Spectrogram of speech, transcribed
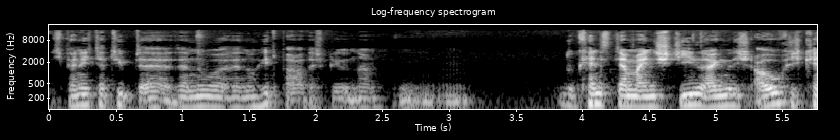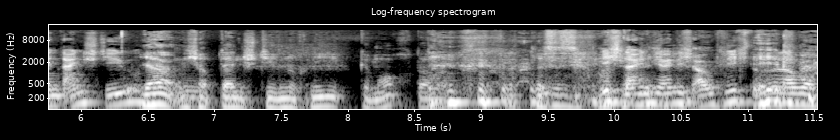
ich bin nicht der Typ, der, der nur, der nur Hitparade spielt. Ne? Du kennst ja meinen Stil eigentlich auch, ich kenne deinen Stil. Ja, ich habe deinen Stil noch nie gemocht, aber das ist Ich deinen eigentlich auch nicht, oder? aber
